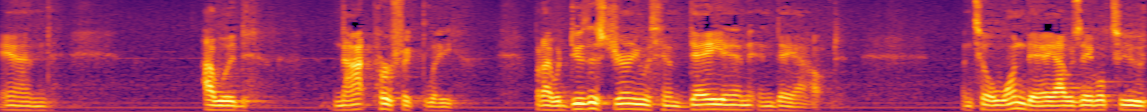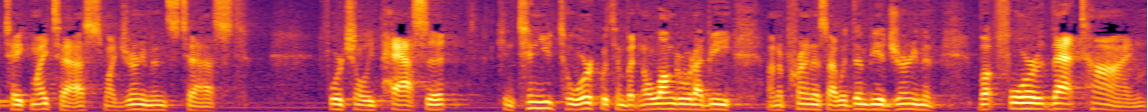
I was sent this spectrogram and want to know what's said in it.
And I would, not perfectly, but I would do this journey with him day in and day out until one day I was able to take my test, my journeyman's test, fortunately pass it, continued to work with him, but no longer would I be an apprentice. I would then be a journeyman. But for that time,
